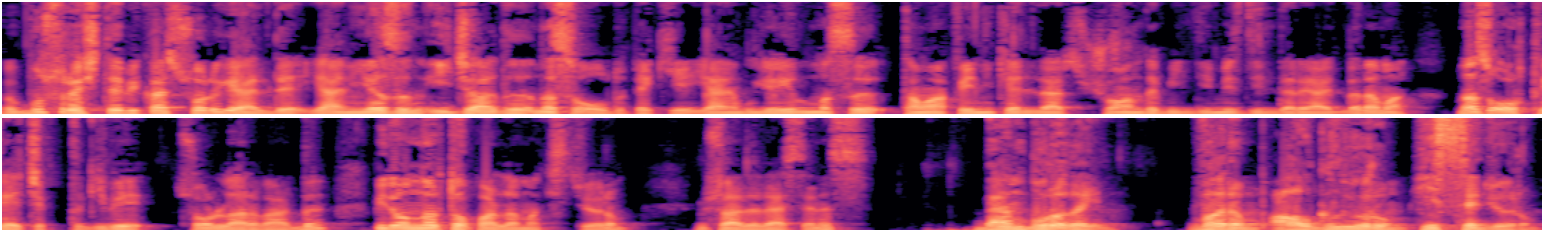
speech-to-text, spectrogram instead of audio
Bu süreçte birkaç soru geldi. Yani yazın icadı nasıl oldu peki? Yani bu yayılması tamam Fenikeliler şu anda bildiğimiz dillere yaydılar ama nasıl ortaya çıktı gibi sorular vardı. Bir de onları toparlamak istiyorum. Müsaade ederseniz. Ben buradayım. Varım, algılıyorum, hissediyorum.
